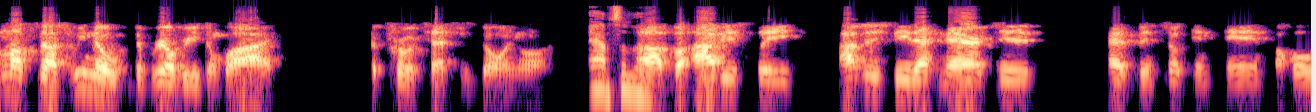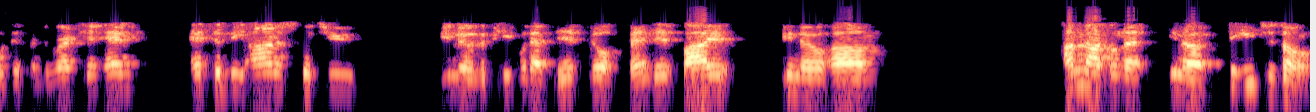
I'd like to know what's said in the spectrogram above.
amongst us, we know the real reason why the protest is going on. Absolutely. Uh, but obviously, obviously that narrative has been taken in a whole different direction. And, and to be honest with you, you know, the people that did feel offended by it, you know, um, I'm not gonna, you know, to each his own.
